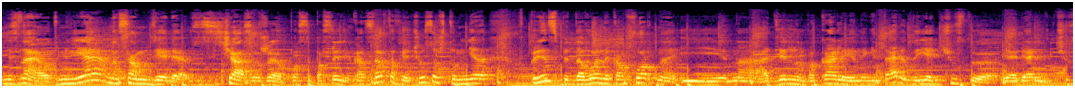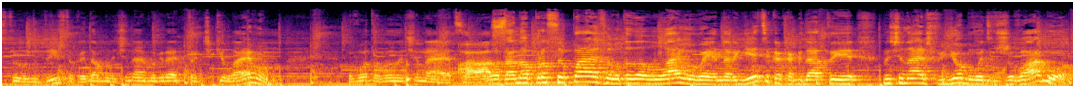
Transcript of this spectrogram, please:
не знаю, вот мне, на самом деле, сейчас уже, после последних концертов, я чувствую, что мне, в принципе, довольно комфортно и на отдельном вокале, и на гитаре, но я чувствую, я реально чувствую внутри, что когда мы начинаем играть тречки лайвом, вот оно начинается. А вот с- оно просыпается, вот эта лайвовая энергетика, когда ты начинаешь въебывать в живагу,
